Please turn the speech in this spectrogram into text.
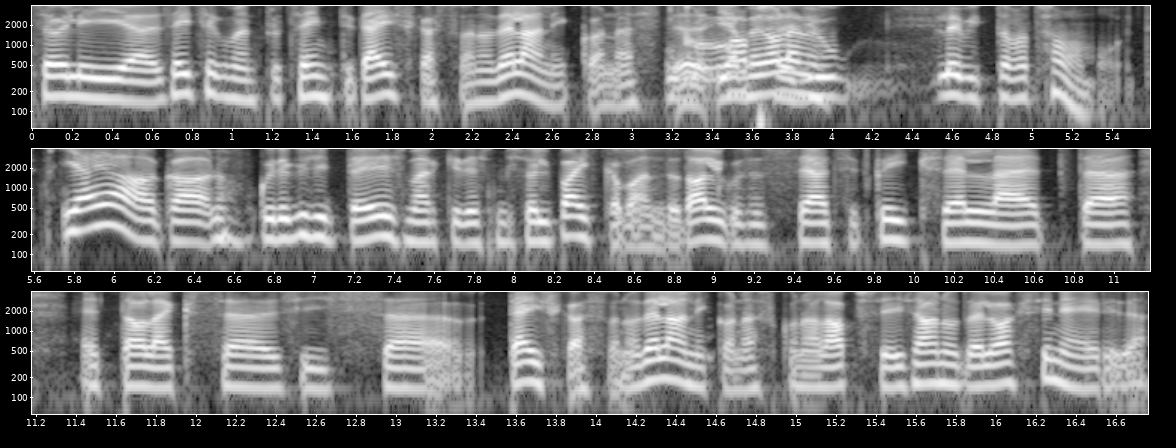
see oli äh, seitsekümmend protsenti täiskasvanud elanikkonnast. lapsed oleme... ju levitavad samamoodi. ja, ja aga noh, kui te küsite eesmärkidest, mis oli paika pandud, alguses seadsid kõik selle, et et ta oleks äh, siis äh, täiskasvanud elanikkonnast, kuna lapsi ei saanud veel vaktsineerida.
